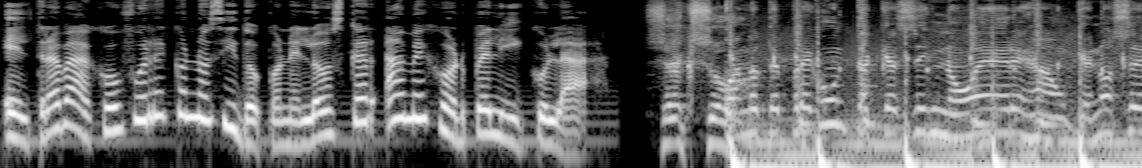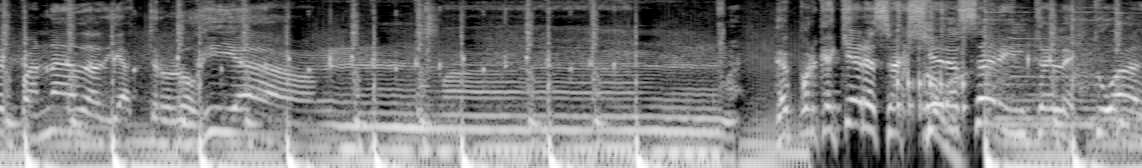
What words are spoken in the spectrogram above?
El trabajo fue reconocido con el Oscar a Mejor Película. Sexo. Cuando te pregunta qué signo eres, aunque no sepa nada de astrología. Mm, es porque quieres sexo. Quieres ser intelectual.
